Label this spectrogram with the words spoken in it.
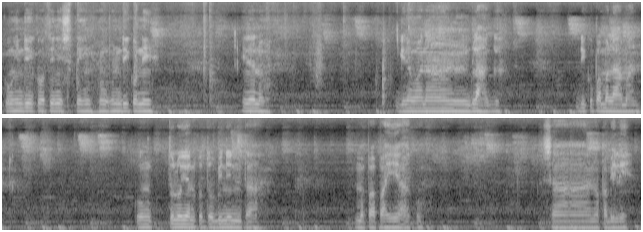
kung hindi ko tinisting kung hindi ko ni inano ginawa ng vlog hindi ko pa malaman kung tuluyan ko to bininta mapapahiya ako sa ano kabili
